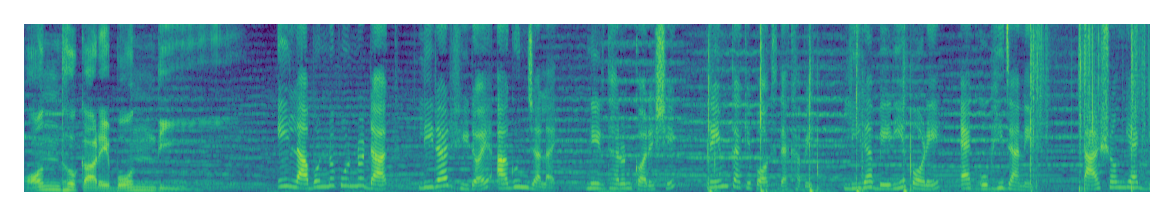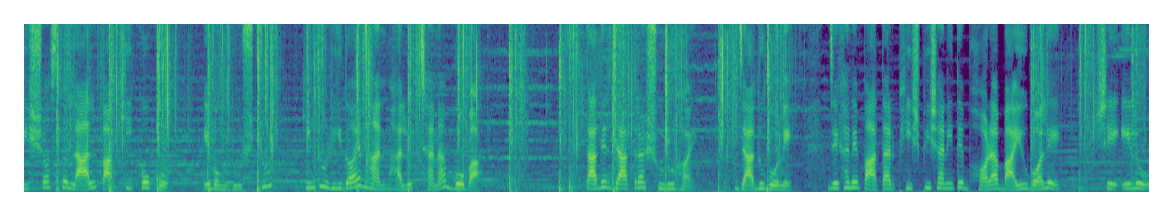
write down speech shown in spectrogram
অন্ধকারে বন্দি। এই লাবণ্যপূর্ণ ডাক লীরার হৃদয়ে আগুন জ্বালায়। নির্ধারণ করে সে প্রেম তাকে পথ দেখাবে। লীরা বেরিয়ে পড়ে এক অভিযানে। তার সঙ্গে এক বিশ্বস্ত লাল পাখি কোকো এবং দুষ্টু কিন্তু হৃদয় ভান ভালুকছানা বোবা। তাদের যাত্রা শুরু হয়। জাদু বনে, যেখানে পাতার ফিসফিসানিতে ভরা বায়ু বলে, সে এলো,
